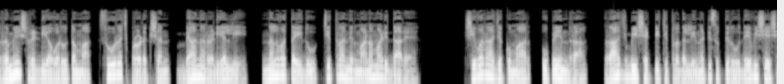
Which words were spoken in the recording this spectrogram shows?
ರಮೇಶ್ ರೆಡ್ಡಿ ಅವರು ತಮ್ಮ ಸೂರಜ್ ಪ್ರೊಡಕ್ಷನ್ ಬ್ಯಾನರ್ ಅಡಿಯಲ್ಲಿ ನಲವತ್ತೈದು ಚಿತ್ರ ನಿರ್ಮಾಣ ಮಾಡಿದ್ದಾರೆ. ಶಿವರಾಜಕುಮಾರ್, ಉಪೇಂದ್ರ, ರಾಜ್ ಬಿ ಶೆಟ್ಟಿ ಚಿತ್ರದಲ್ಲಿ ನಟಿಸುತ್ತಿರುವುದೇ ವಿಶೇಷ.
